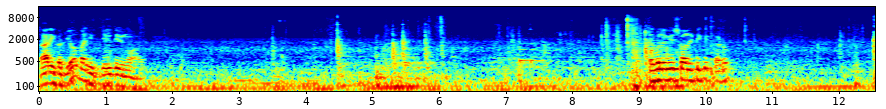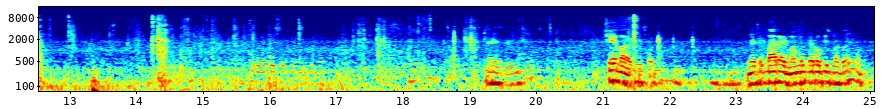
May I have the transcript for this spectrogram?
સારી કરજો પછી, જેવી તેવી નો આવે. ડબલ વીસ વાળી ટિકિટ કાઢો. છે મારા ખિસ્સામાં મેં તો બાર મામલતદાર ઓફિસમાં તો હોય ને.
